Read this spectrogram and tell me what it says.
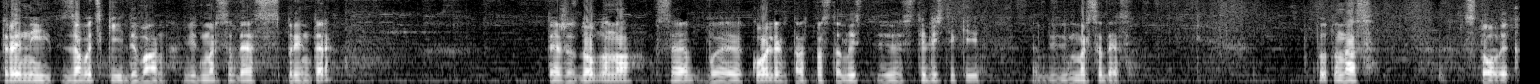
тройний заводський диван від Mercedes Sprinter. Теж оздоблено все в колір та по е, стилістики Mercedes. Тут у нас столик.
